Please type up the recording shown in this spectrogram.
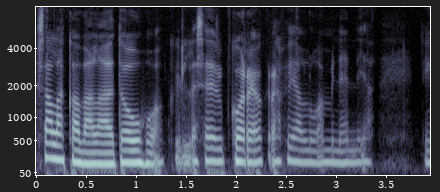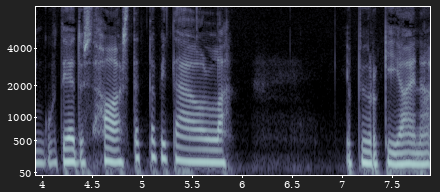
salakavalaa touhua kyllä se koreografian luominen ja niin kuin tietysti haastetta pitää olla – ja pyrkii aina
